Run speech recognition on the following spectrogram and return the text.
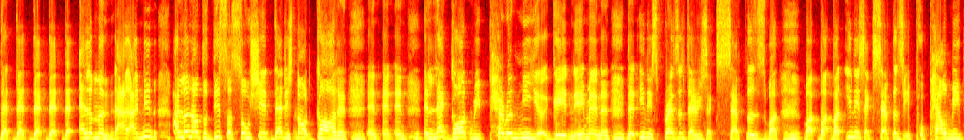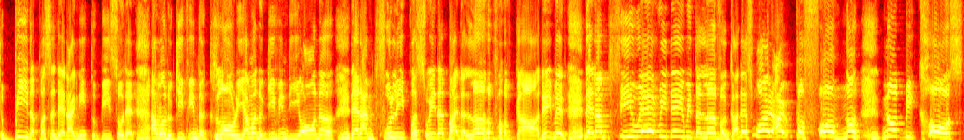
that that that that, that element. That I need I learned how to disassociate that is not God and and and and, and let God reparent me again. Amen. And that in his presence there is acceptance, but but but but in his acceptance it propelled me to be the person that I need to be so that I want to give him the glory. I want to give him the honor that I'm fully persuaded by the love of God. Amen. That I'm feel every day with the love of God. That's why I perform, not not because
